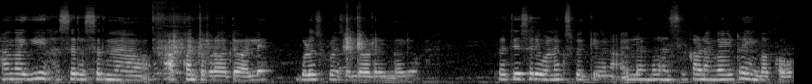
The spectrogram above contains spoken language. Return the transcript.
ಹಾಗಾಗಿ ಹಸಿರು ಹಸಿರನ್ನ ಹಾಕ್ಕೊಂತ ಬರೋದೇವ ಅಲ್ಲೇ. ಬಳಸ್ ಬಳಸಿಲ್ಲ ನೋಡ್ರಿ ಹಿಂಗಾಗಿ. ಪ್ರತಿ ಸರಿ ಒಣಗಿಸ್ಬೇಕು ಇವನ್ನ. ಇಲ್ಲಾಂದ್ರೆ ಹಸಿ ಕಾಳು ಹಂಗ ಇಟ್ಟರೆ ಹಿಂಗೆ ಹಾಕವು.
